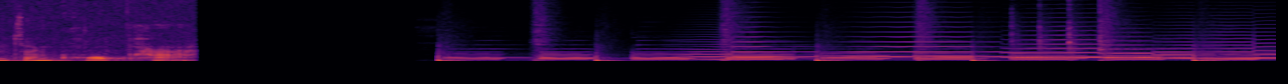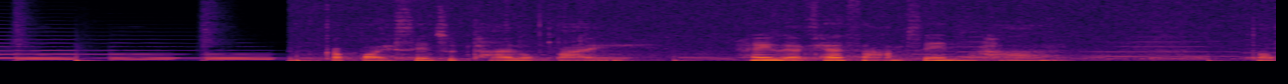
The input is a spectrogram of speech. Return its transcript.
ำจนครบค่ะก็ปล่อยเส้นสุดท้ายลงไป ให้เหลือแค่ 3 เส้นนะคะ ต่อ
